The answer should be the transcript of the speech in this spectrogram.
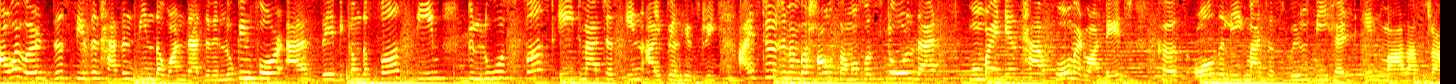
However, this season hasn't been the one that they were looking for as they become the first team to lose first 8 matches in IPL history. I still remember how some of us told that Mumbai Indians have home advantage because all the league matches will be held in Maharashtra.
